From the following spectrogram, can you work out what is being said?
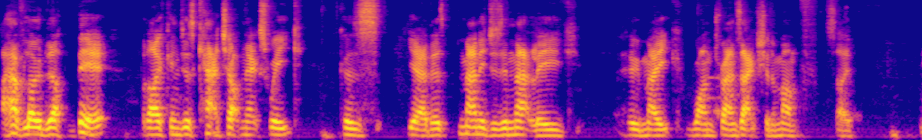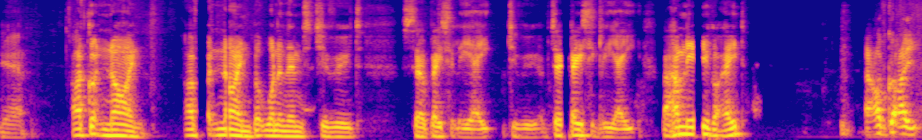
I have loaded up a bit, but I can just catch up next week because yeah, there's managers in that league who make one transaction a month. So Yeah. I've got nine. I've got nine, but one of them's Giroud. So basically eight. Giroud. So basically eight. But how many have you got, Aid? Uh, I've got eight.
